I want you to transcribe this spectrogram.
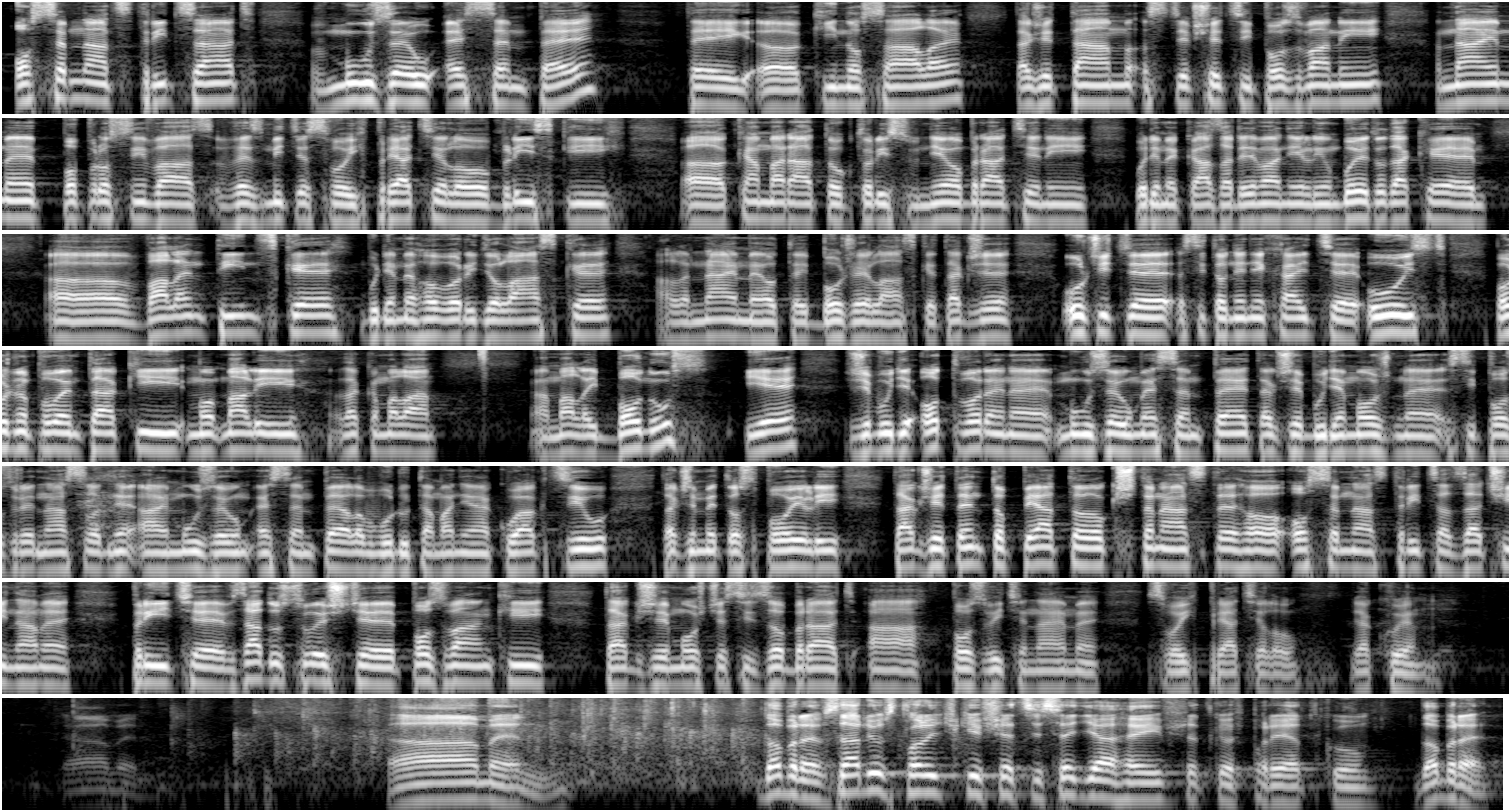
18.30 v múzeu SMP tej uh, kinosále, takže tam ste všetci pozvaní. Najmä poprosím vás, vezmite svojich priateľov, blízkych, uh, kamarátov, ktorí sú neobrátení, budeme kázať evanelium. Bude to také uh, valentínske, budeme hovoriť o láske, ale najmä o tej Božej láske. Takže určite si to nenechajte ujsť. Možno poviem taký malý, taká malá malý bonus je, že bude otvorené múzeum SMP, takže bude možné si pozrieť následne aj múzeum SMP, lebo budú tam mať nejakú akciu, takže sme to spojili. Takže tento piatok 14. 18.30 začíname, príďte, vzadu sú ešte pozvánky, takže môžete si zobrať a pozvite najmä svojich priateľov. Ďakujem. Amen. Amen. Dobre, vzadu stoličky všetci sedia, hej, všetko je v poriadku. Dobre.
